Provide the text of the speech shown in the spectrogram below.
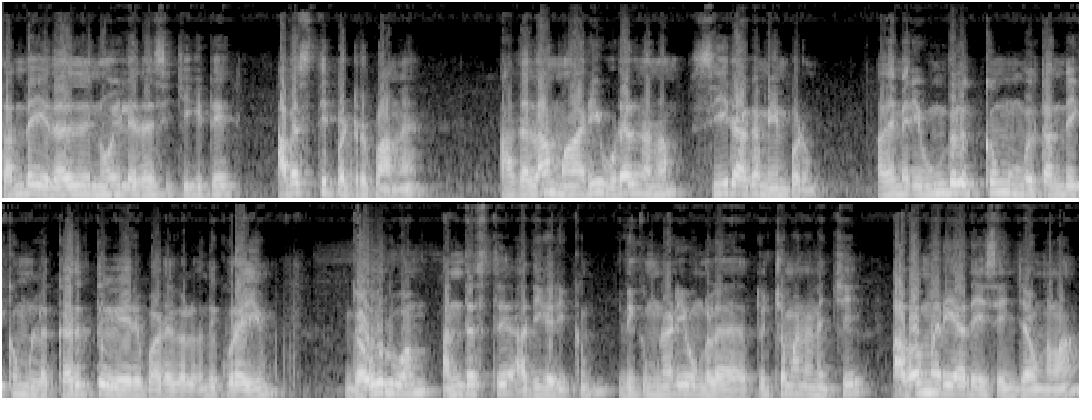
தந்தை ஏதாவது நோயில் ஏதாவது சிக்கிக்கிட்டு அவஸ்திப்பட்டிருப்பாங்க. அதெல்லாம் மாறி உடல் நலம் சீராக மேம்படும். அதேமாரி உங்களுக்கும் உங்கள் தந்தைக்கும் உள்ள கருத்து வேறுபாடுகள் வந்து குறையும். கௌரவம் அந்தஸ்து அதிகரிக்கும். இதுக்கு முன்னாடி உங்களை துச்சமாக நினச்சி அவமரியாதை செஞ்சவங்களாம்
